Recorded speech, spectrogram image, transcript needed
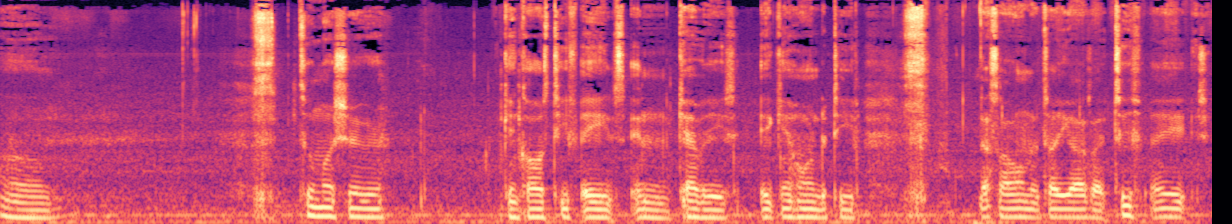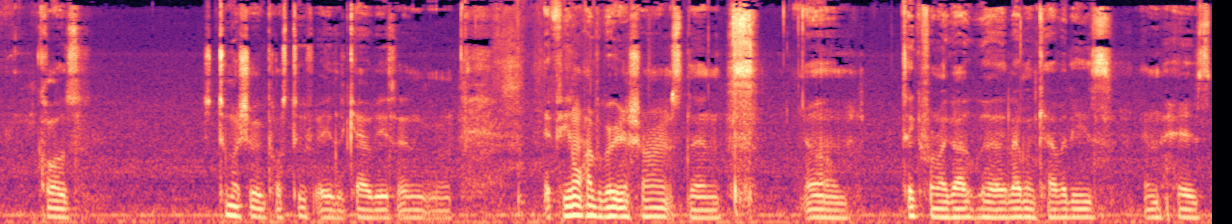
Um, too much sugar can cause teeth aids and cavities. It can harm the teeth. That's all I wanted to tell you guys. Like tooth aids cause too much sugar cause tooth aids and cavities. And if you don't have a great insurance, then um, take it from a guy who had 11 cavities in his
